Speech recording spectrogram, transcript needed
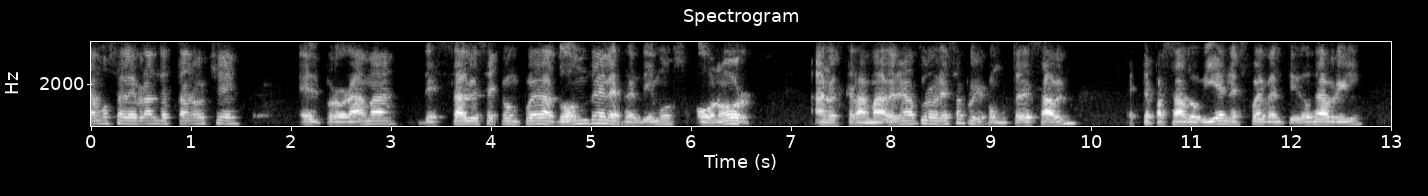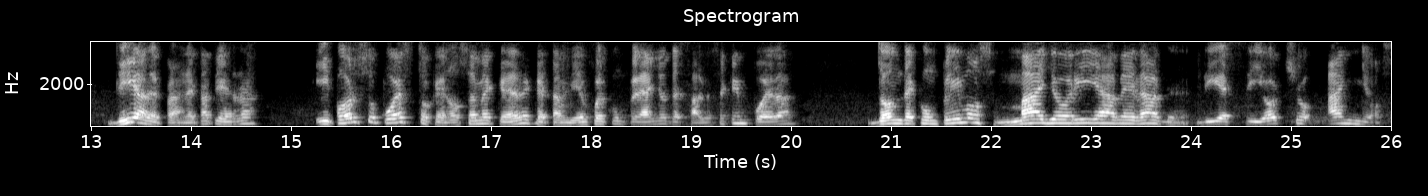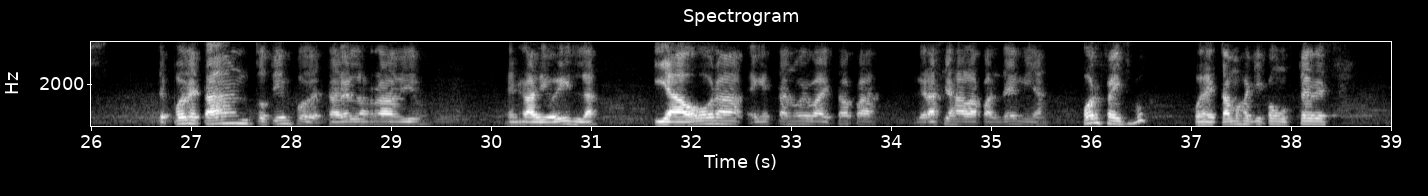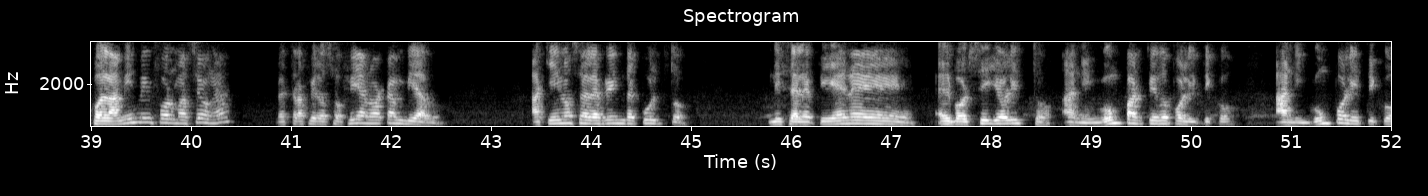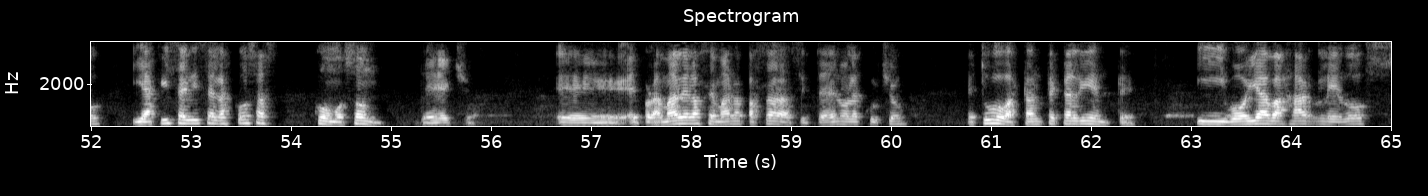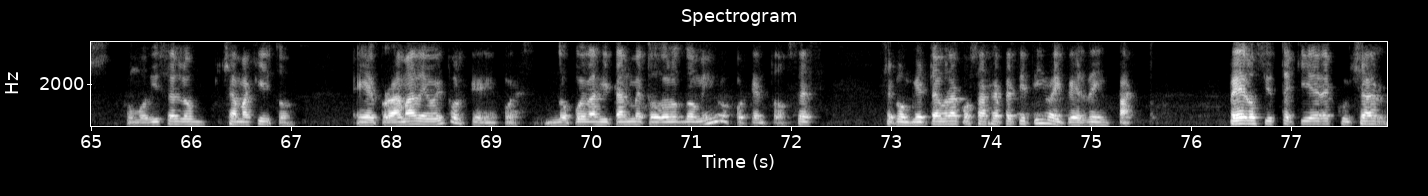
estamos celebrando esta noche el programa de Sálvese con Pueda, donde le rendimos honor a nuestra madre naturaleza, porque como ustedes saben, este pasado viernes fue 22 de abril, día del planeta Tierra, y por supuesto que no se me quede que también fue el cumpleaños de Sálvese quien pueda, donde cumplimos mayoría de edad, 18 años, después de tanto tiempo de estar en la radio, en Radio Isla, y ahora en esta nueva etapa, gracias a la pandemia, por Facebook, pues estamos aquí con ustedes con la misma información. ¿eh? Nuestra filosofía no ha cambiado. Aquí no se le rinde culto, ni se le tiene el bolsillo listo a ningún partido político, a ningún político, y aquí se dicen las cosas como son. De hecho, eh, el programa de la semana pasada, si ustedes no lo escuchó, estuvo bastante caliente y voy a bajarle dos, como dicen los chamaquitos, en el programa de hoy porque pues no puedo agitarme todos los domingos porque entonces se convierte en una cosa repetitiva y pierde impacto. Pero si usted quiere escuchar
